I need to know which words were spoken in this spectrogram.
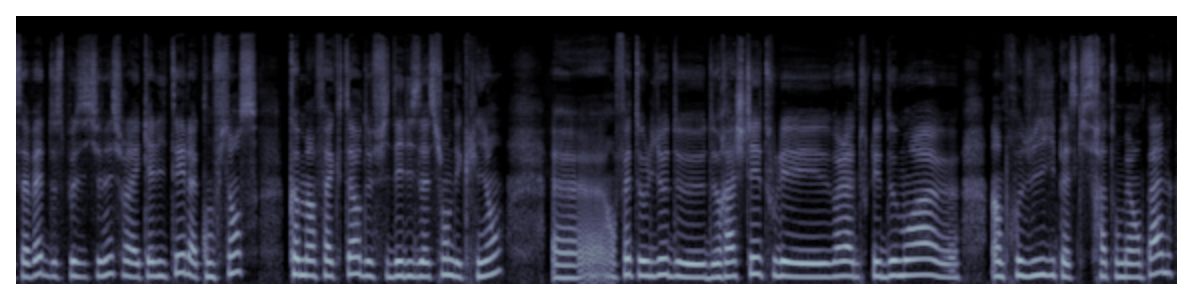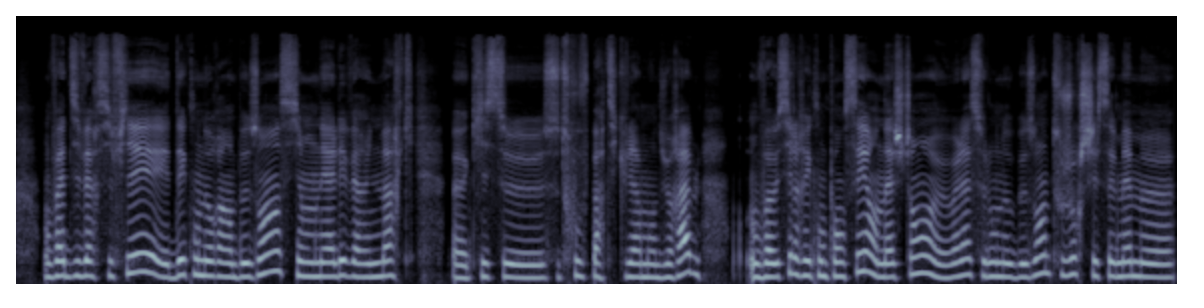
ça va être de se positionner sur la qualité, la confiance comme un facteur de fidélisation des clients. Euh, en fait, au lieu de, racheter tous les, voilà, tous les deux mois euh, un produit parce qu'il sera tombé en panne, on va diversifier et dès qu'on aura un besoin, si on est allé vers une marque qui se, se, trouve particulièrement durable, on va aussi le récompenser en achetant voilà, selon nos besoins, toujours chez ce même,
